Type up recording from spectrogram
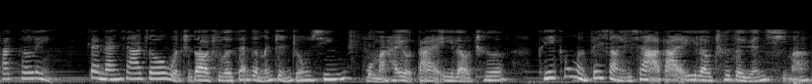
Dr. Lin，在南加州，我知道除了三个门诊中心，我们还有大爱医疗车，可以跟我们分享一下大爱医疗车的缘起吗？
